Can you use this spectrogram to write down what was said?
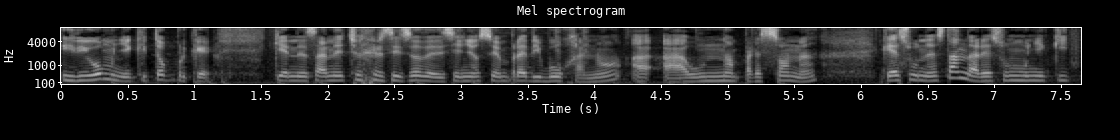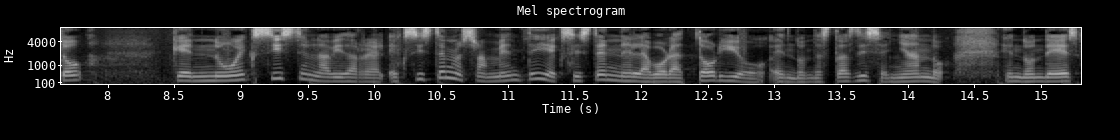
y digo muñequito porque quienes han hecho ejercicio de diseño siempre dibujan, ¿no? A, una persona que es un estándar, es un muñequito que no existe en la vida real, existe en nuestra mente y existe en el laboratorio en donde estás diseñando, en donde es,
